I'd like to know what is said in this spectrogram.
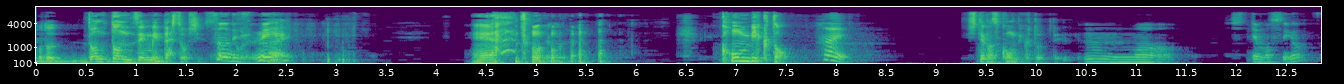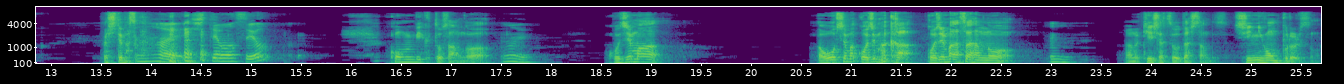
ことをどんどん前面に出してほしいです。そうですねはい。えー、あと、コンビクト。はい。知ってますコンビクトって。うん、まあ、知ってますよ。知ってますか？はい、知ってますよ。コンビクトさんが、はい。小島、あ、大島、小島か。小島さんの、うん。あの T シャツを出したんです。新日本プロレスの。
